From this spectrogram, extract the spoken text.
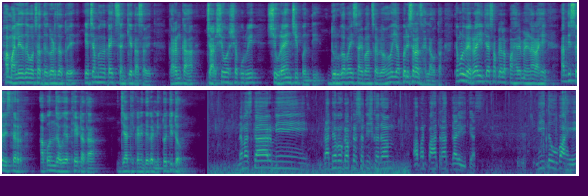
हा मालेजवळचा दगड जातो आहे याच्यामागं काही संकेत असावेत. कारण का चारशे वर्षापूर्वी शिवरायांची पंथी दुर्गाबाई साहेबांचा विवाह या परिसरात झाला होता. त्यामुळे वेगळा इतिहास आपल्याला पाहायला मिळणार आहे. अगदी सविस्तर आपण जाऊया थेट आता ज्या ठिकाणी दगड निघतो तिथं. नमस्कार मी प्राध्यापक डॉक्टर सतीश कदम. आपण पाहत राहत गाळी इतिहास. मी इथं उभा आहे.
